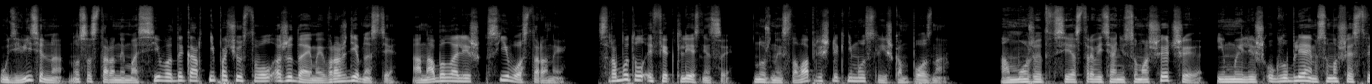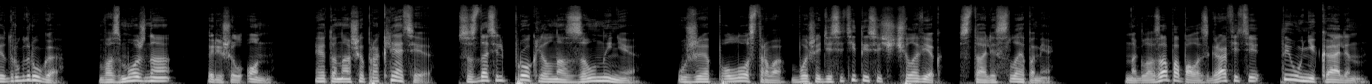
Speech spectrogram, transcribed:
Удивительно, но со стороны массива Декарт не почувствовал ожидаемой враждебности. Она была лишь с его стороны. Сработал эффект лестницы. Нужные слова пришли к нему слишком поздно. А может, все островитяне сумасшедшие, и мы лишь углубляем сумасшествие друг друга? Возможно, — решил он, — это наше проклятие. Создатель проклял нас за уныние. Уже полуострова, больше десяти тысяч человек, стали слэпами. На глаза попалось граффити «Ты уникален».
